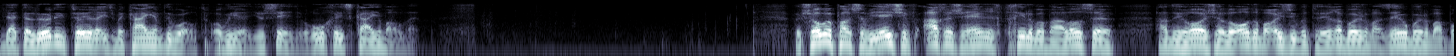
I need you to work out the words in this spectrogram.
that the learning Torah is Mekayim the world. Over here, you see it. Ruach is Kayim Alma. ושומר פרשת וישב אחר שהערך תחילה במעלות הנאירו שלו עוד המעזיק בתארה באוילם הזה ובאוילם הבא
